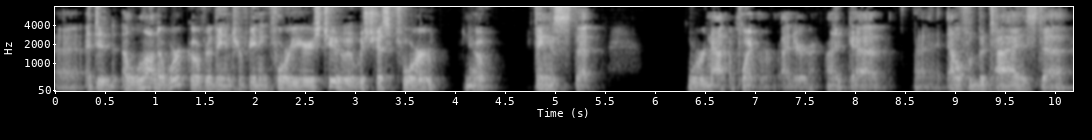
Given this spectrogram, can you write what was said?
uh, I did a lot of work over the intervening four years too. It was just for you know things that were not appointment reminder, like uh, alphabetized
